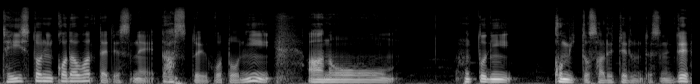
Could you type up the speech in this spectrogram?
テイストにこだわってですね出すということにあのー、本当にコミットされてるんですね。で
